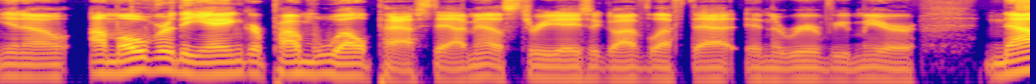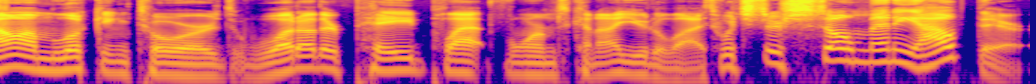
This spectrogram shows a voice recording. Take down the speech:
You know, I'm over the anger. I'm well past that. I mean, that was three days ago. I've left that in the rearview mirror. Now I'm looking towards what other paid platforms can I utilize, which there's so many out there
